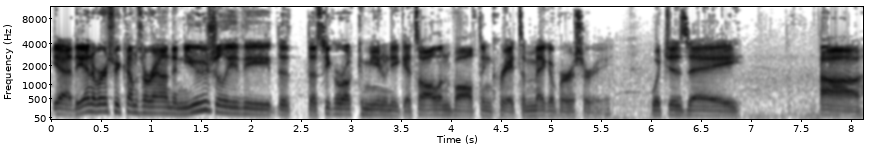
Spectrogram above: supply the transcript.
Yeah, the anniversary comes around, and usually the, the, the Secret World community gets all involved and creates a Megaversary, which is a. Uh,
